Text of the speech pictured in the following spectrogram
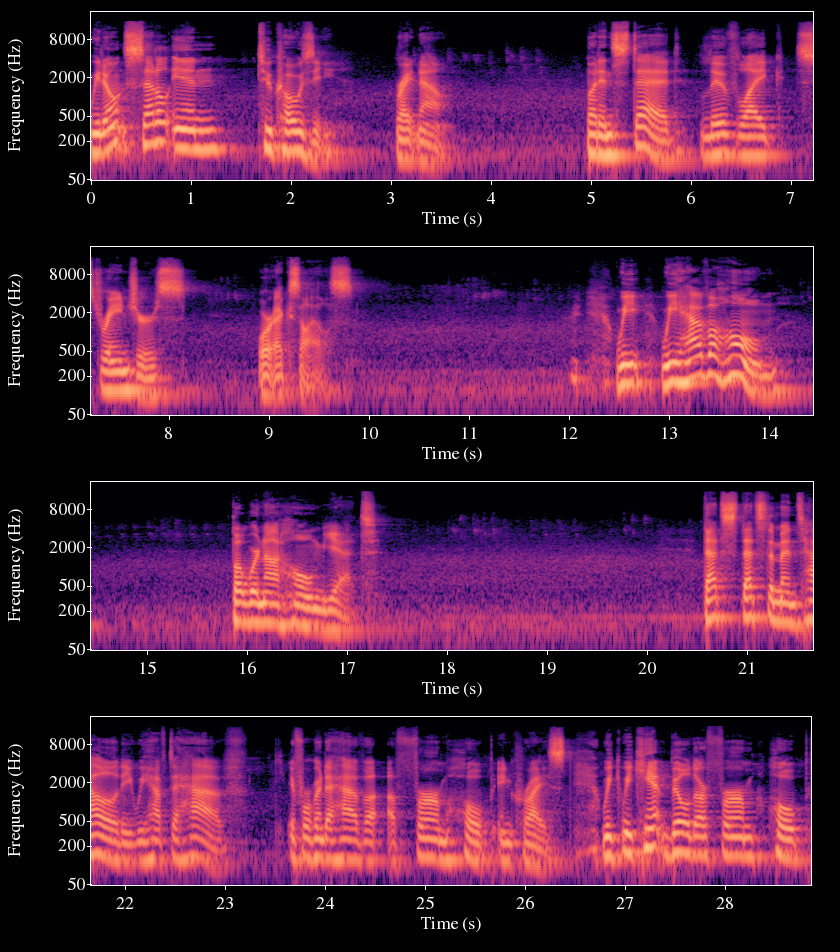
we don't settle in too cozy right now, but instead live like strangers or exiles. We, we have a home, but we're not home yet. That's, that's the mentality we have to have if we're going to have a, a firm hope in Christ. We, we can't build our firm hope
